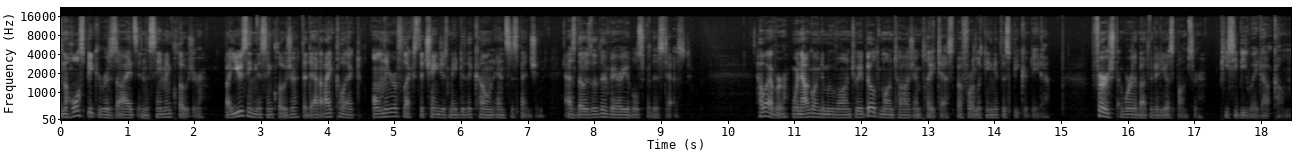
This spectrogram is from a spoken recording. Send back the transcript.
and the whole speaker resides in the same enclosure, by using this enclosure, the data I collect only reflects the changes made to the cone and suspension, as those are the variables for this test. However, we're now going to move on to a build montage and playtest before looking at the speaker data. First, a word about the video sponsor, PCBWay.com.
